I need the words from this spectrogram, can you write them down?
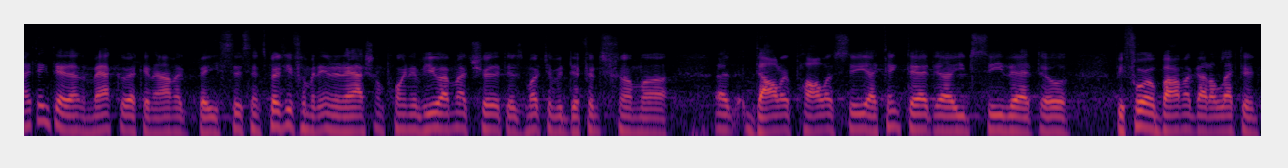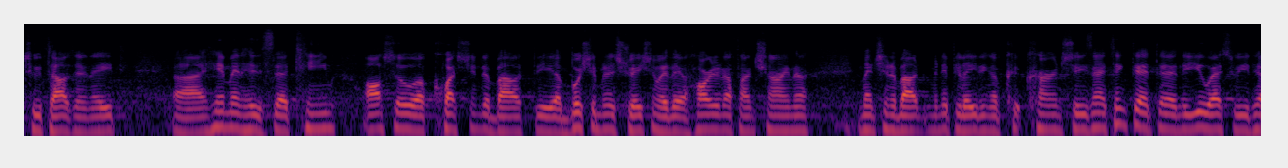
I think that on a macroeconomic basis, and especially from an international point of view, I'm not sure that there's much of a difference from uh, a dollar policy. I think that uh, you'd see that uh, before Obama got elected in 2008, uh, him and his uh, team also questioned about the Bush administration, whether they're hard enough on China, mentioned about manipulating of currencies. And I think that in the U.S., we'd,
